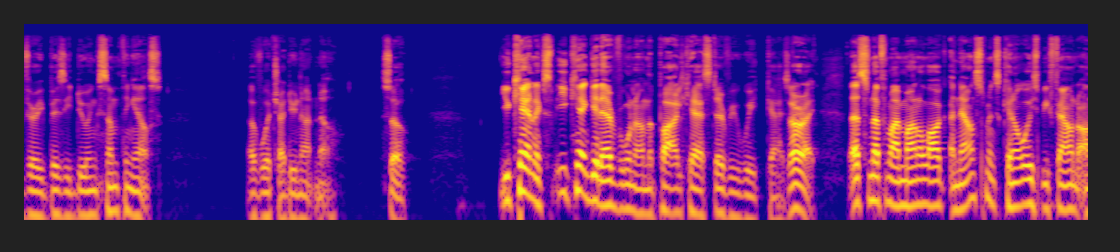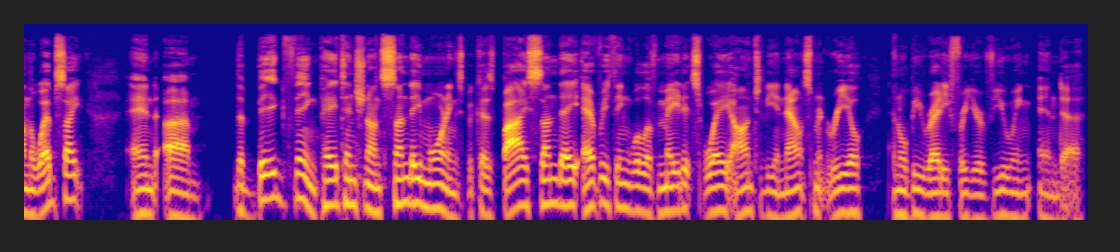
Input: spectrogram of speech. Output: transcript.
very busy doing something else, of which I do not know. So you can't ex- you can't get everyone on the podcast every week, guys. All right, that's enough of my monologue. Announcements can always be found on the website, and um, the big thing: pay attention on Sunday mornings because by Sunday everything will have made its way onto the announcement reel and will be ready for your viewing and uh,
